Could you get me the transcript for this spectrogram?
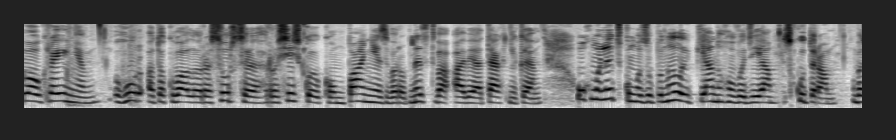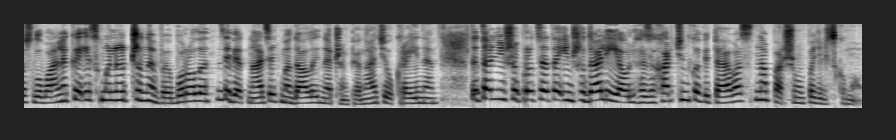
Слава Україні! ГУР атакували ресурси російської компанії з виробництва авіатехніки. У Хмельницькому зупинили п'яного водія скутера. Веслувальники із Хмельниччини вибороли 19 медалей на чемпіонаті України. Детальніше про це та інше далі. Я Ольга Захарченко. Вітаю вас на першому подільському.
